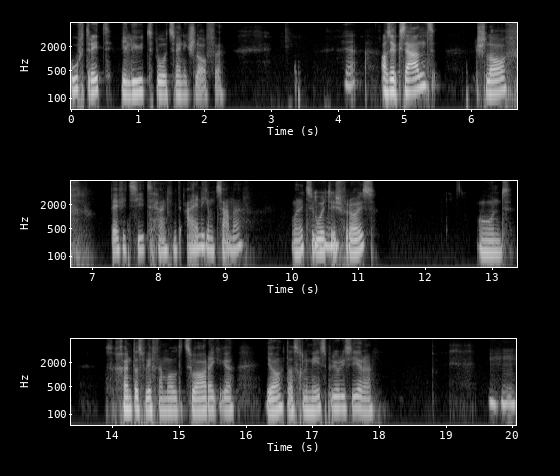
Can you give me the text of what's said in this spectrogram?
auftritt bei Leuten, die zu wenig schlafen. Ja. Also ihr seht, Schlafdefizit hängt mit einigem zusammen, was nicht so gut Mhm. ist für uns. Und könnte das vielleicht auch mal dazu anregen, ja, das ein bisschen mehr zu priorisieren. Mhm.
